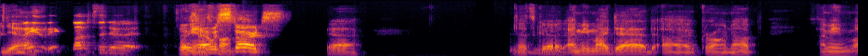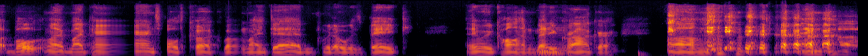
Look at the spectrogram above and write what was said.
Yeah. he, he loves to do it. So that's how it starts. Yeah. That's good. I mean, my dad, uh, growing up, I mean, both my, my parents both cook, but my dad would always bake. They would call him Betty Mhm. Crocker. Um, and uh,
